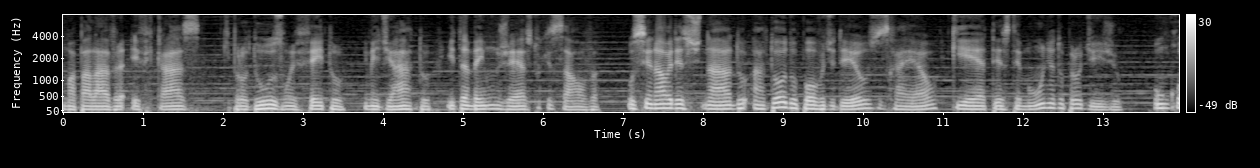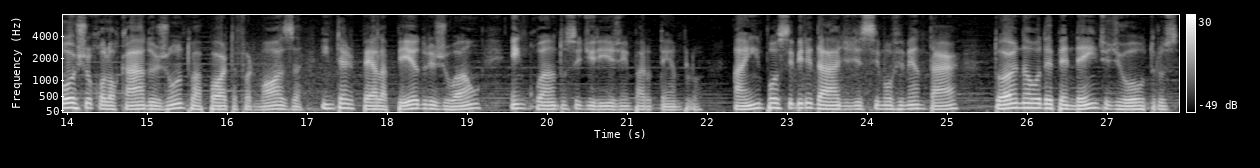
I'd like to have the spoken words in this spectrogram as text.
uma palavra eficaz que produz um efeito imediato e também um gesto que salva. O sinal é destinado a todo o povo de Deus, Israel, que é testemunha do prodígio. Um coxo colocado junto à porta formosa interpela Pedro e João enquanto se dirigem para o templo. A impossibilidade de se movimentar torna-o dependente de outros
